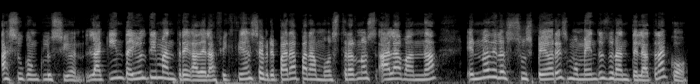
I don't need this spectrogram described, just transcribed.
a su conclusión. La quinta y última entrega de la ficción se prepara para mostrarnos a la banda en uno de los, sus peores momentos durante el atraco,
